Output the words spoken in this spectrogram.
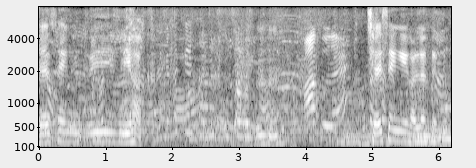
재생의 미학. 아, 그래? 재생에 관련된 거.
